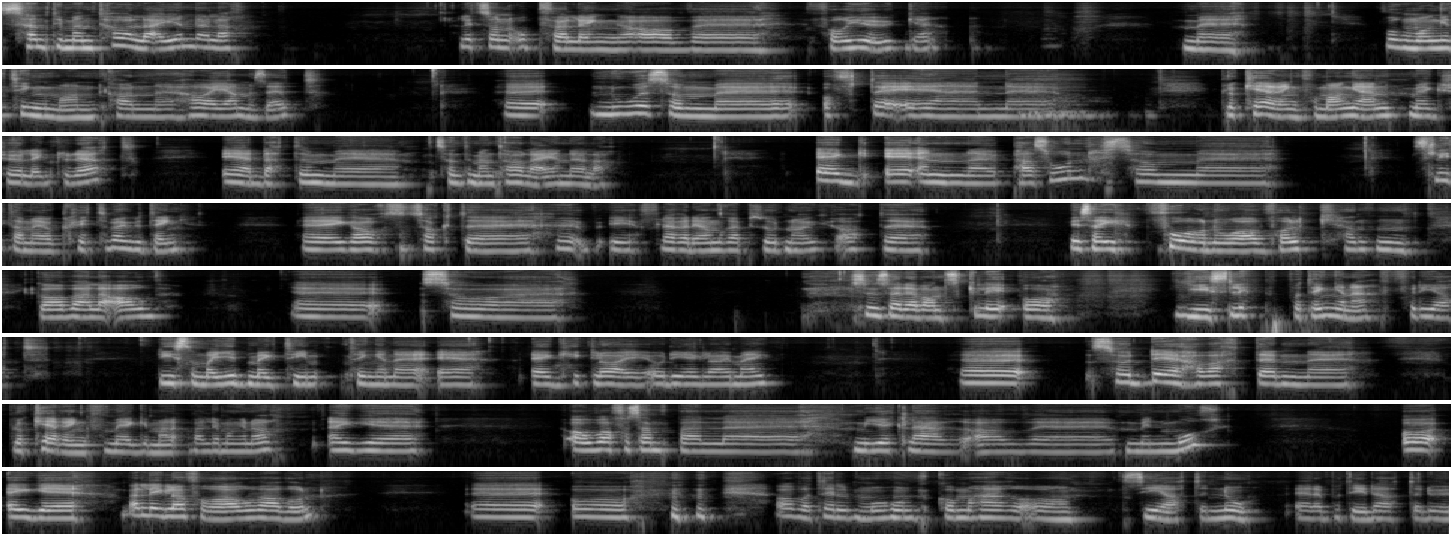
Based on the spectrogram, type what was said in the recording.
sentimentale eiendeler. Litt sånn oppfølging av eh, forrige uke, med hvor mange ting man kan eh, ha i hjemmet sitt. Eh, noe som eh, ofte er en blokkering for mange, meg sjøl inkludert, er dette med sentimentale eiendeler. Jeg er en eh, person som eh, sliter med å kvitte meg med ting. Eh, jeg har sagt eh, i flere av de andre episodene òg, at hvis jeg får noe av folk, enten gave eller arv, så syns jeg det er vanskelig å gi slipp på tingene, fordi at de som har gitt meg tingene, er jeg glad i, og de er glad i meg. Eh, så det har vært en eh, blokkering for meg i veldig mange år. Jeg eh, arva f.eks. mye klær av min mor. Og jeg er veldig glad for å arve av henne. og av og til må hun komme her og si at nå er det på tide at du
